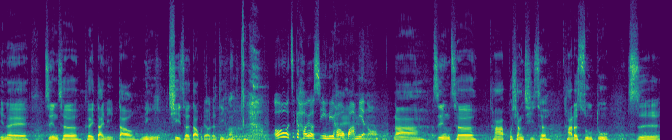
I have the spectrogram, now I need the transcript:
因为自行车可以带你到你汽车到不了的地方。哦，这个好有吸引力，好有画面哦。那自行车它不像汽车，它的速度。是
